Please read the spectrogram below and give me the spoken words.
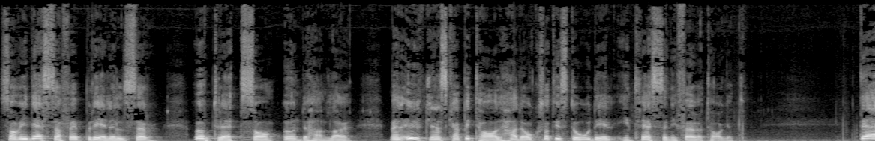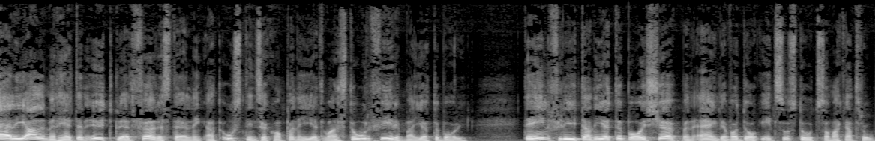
som vid dessa förberedelser uppträtt som underhandlare, men utländskt kapital hade också till stor del intressen i företaget. Det är i allmänhet en utbredd föreställning att Ostindiska kompaniet var en stor firma i Göteborg. Det inflytande Göteborgs köpen ägde var dock inte så stort som man kan tro.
